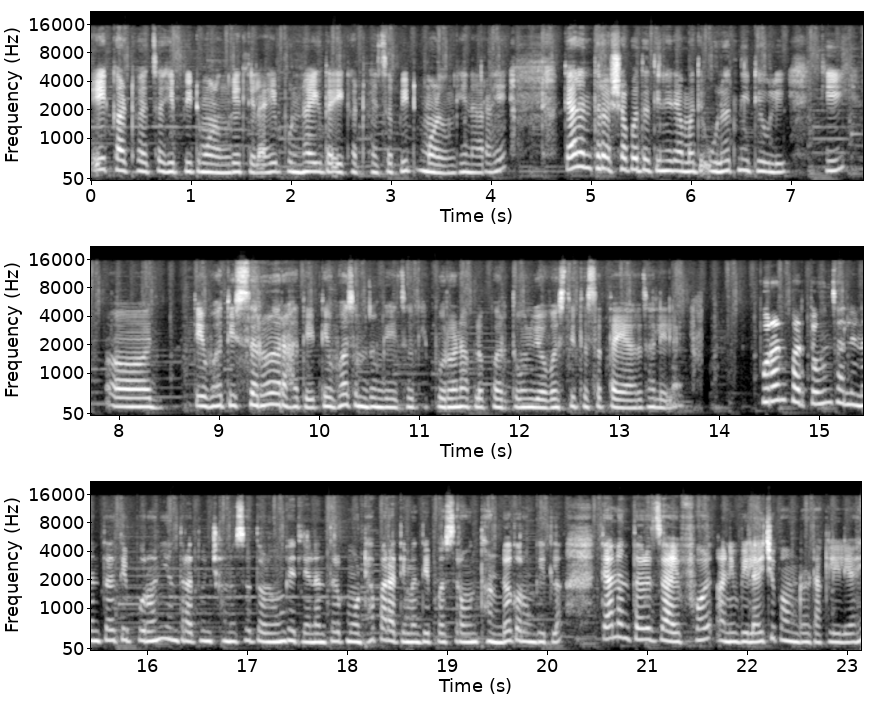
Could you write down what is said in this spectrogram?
एक आठव्याचं हे पीठ मळून घेतलेलं आहे. पुन्हा एकदा एक आठव्याचं पीठ मळून घेणार आहे. त्यानंतर अशा पद्धतीने त्यामध्ये उलटणी ठेवली की तेव्हा ती सरळ राहते. तेव्हा समजून घ्यायचं की पुरण आपलं परतवून व्यवस्थित असं तयार झालेलं आहे. पुरण परतवून झाल्यानंतर ते पुरण यंत्रातून छान असं तळून घेतल्यानंतर मोठ्या परातीमध्ये पसरवून थंड करून घेतलं. त्यानंतर जायफळ आणि विलायची पावडर टाकलेली आहे.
